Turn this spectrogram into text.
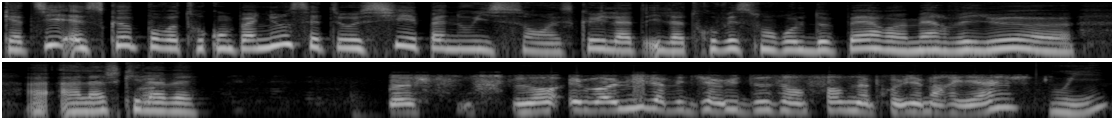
Cathy, est-ce que pour votre compagnon, c'était aussi épanouissant? Est-ce qu'il a, il a trouvé son rôle de père euh, merveilleux euh, à, l'âge qu'il avait? Et ben, Lui, il avait déjà eu deux enfants de mon premier mariage. Oui.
